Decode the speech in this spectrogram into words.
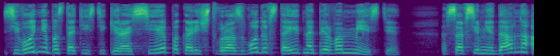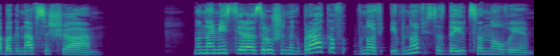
Сегодня по статистике Россия по количеству разводов стоит на первом месте, совсем недавно обогнав США но на месте разрушенных браков вновь и вновь создаются новые.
